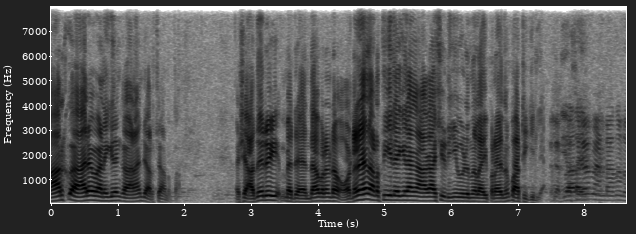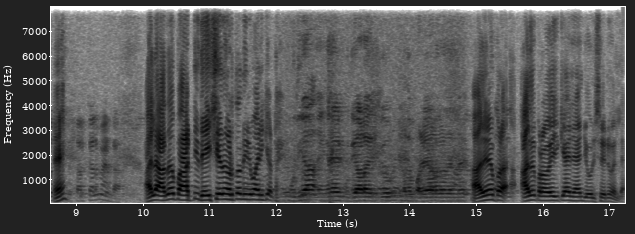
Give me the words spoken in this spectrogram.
ആർക്കും ആരെ വേണമെങ്കിലും കാണാൻ ചർച്ച നടത്താം. പക്ഷെ അതൊരു മറ്റേ എന്താ പറയണ്ട ഉടനെ നടത്തിയില്ലെങ്കിൽ അങ്ങ് ആകാശം ഇടിഞ്ഞു വീഴുന്നുള്ള അഭിപ്രായമൊന്നും പാർട്ടിക്കില്ല. ഏ? തൽക്കാലം വേണ്ട. അല്ല അത് പാർട്ടി ദേശീയ നേതൃത്വം തീരുമാനിക്കട്ടെ. അതിന് അത് പ്രവചിക്കാൻ ഞാൻ ജോത്സ്യനുമല്ല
